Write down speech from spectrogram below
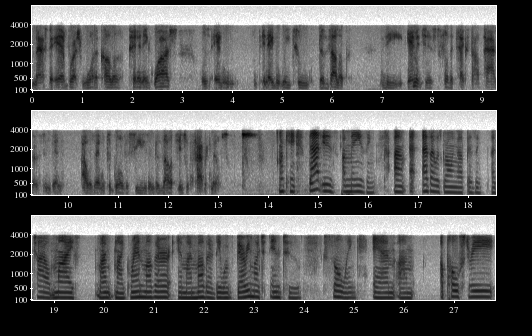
master airbrush, watercolor, pen and ink gouache, was able enabled me to develop the images for the textile patterns, and then I was able to go overseas and develop these with fabric mills. Okay, that is amazing. Um, as I was growing up as a, a child, my my my grandmother and my mother they were very much into sewing and um upholstery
